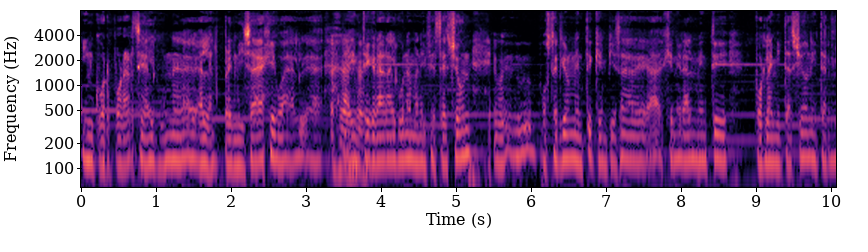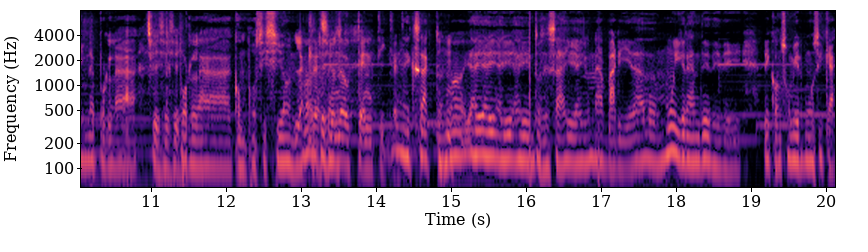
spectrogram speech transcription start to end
incorporarse a alguna, al aprendizaje o a, integrar alguna manifestación eh, posteriormente que empieza generalmente por la imitación y termina por la por la composición la creación auténtica. Exacto no hay, entonces hay, hay una variedad muy grande de, consumir música.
